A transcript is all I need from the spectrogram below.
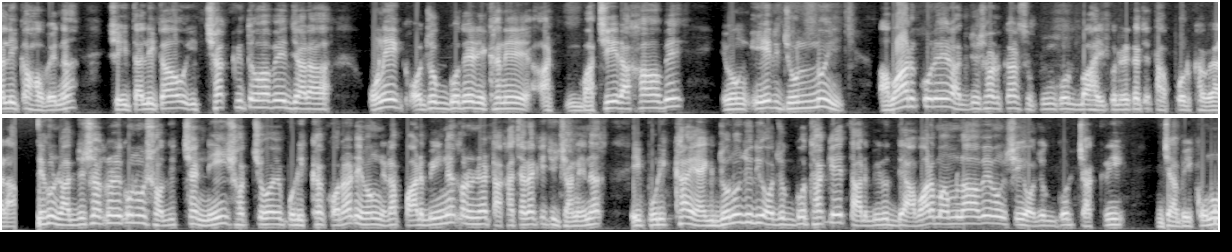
তালিকা হবে না। সেই তালিকাও ইচ্ছাকৃতভাবে যারা অনেক অযোগ্যদের এখানে বাঁচিয়ে রাখা হবে এবং এর জন্যই আবার করে রাজ্য সরকার সুপ্রিম কোর্ট বা হাইকোর্টের কাছে থাপ্পড় খাবে। আর দেখুন, রাজ্য সরকারের কোনো সদিচ্ছা নেই স্বচ্ছভাবে পরীক্ষা করার এবং এরা পারবেই না, কারণ এরা টাকা ছাড়া কিছু জানে না। এই পরীক্ষায় একজনও যদি অযোগ্য থাকে, তার বিরুদ্ধে আবার মামলা হবে এবং সেই অযোগ্যর চাকরি যাবে। কোনো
